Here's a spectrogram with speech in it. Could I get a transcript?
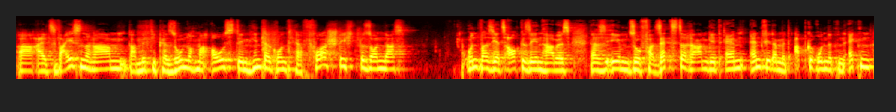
äh, als weißen Rahmen, damit die Person nochmal aus dem Hintergrund hervorsticht besonders. Und was ich jetzt auch gesehen habe, ist, dass es eben so versetzte Rahmen geht, entweder mit abgerundeten Ecken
